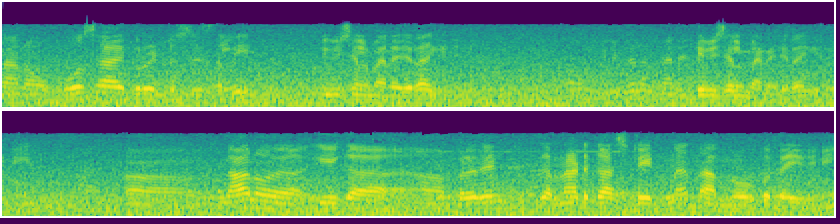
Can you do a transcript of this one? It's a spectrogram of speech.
ನಾನು ಓಸಾ ಅಗ್ರೋ ಇಂಡಸ್ಟ್ರೀಸಲ್ಲಿ ಡಿವಿಷನಲ್ ಮ್ಯಾನೇಜರ್ ಆಗಿದ್ದೀನಿ. ಡಿವಿಷನಲ್ ಮ್ಯಾನೇಜರ್ ಆಗಿದ್ದೀನಿ. ನಾನು ಈಗ ಪ್ರೆಸೆಂಟ್ ಕರ್ನಾಟಕ ಸ್ಟೇಟ್ನ ನಾನು ನೋಡ್ಕೋತಾ ಇದ್ದೀನಿ.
